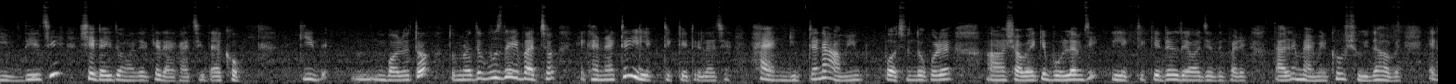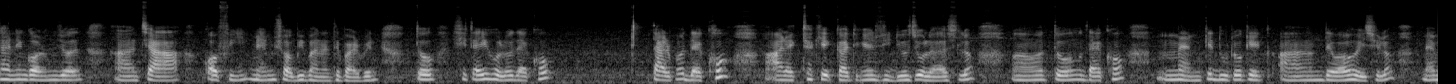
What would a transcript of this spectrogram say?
গিফট দিয়েছি, সেটাই তোমাদেরকে দেখাচ্ছি। দেখো, কি বলো তো, তোমরা তো বুঝতেই পারছ, এখানে একটা ইলেকট্রিক কেটেল আছে। হ্যাঁ গিফটটা না আমি পছন্দ করে সবাইকে বললাম যে ইলেকট্রিক কেটেল দেওয়া যেতে পারে, তাহলে ম্যামের খুব সুবিধা হবে। এখানে গরম জল চা কফি ম্যাম সবই বানাতে পারবেন। তো সেটাই হলো, দেখো তারপর দেখো আর একটা কেক কাটিংয়ের ভিডিও চলে আসলো। তো দেখো ম্যামকে দুটো কেক দেওয়া হয়েছিল। ম্যাম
